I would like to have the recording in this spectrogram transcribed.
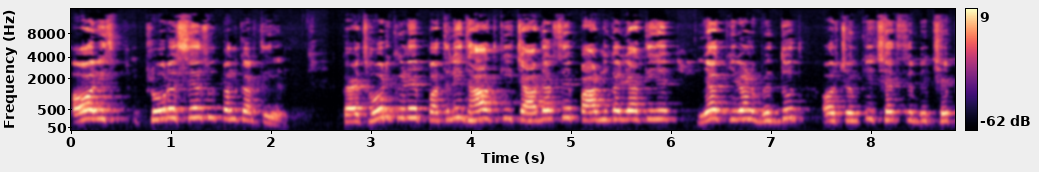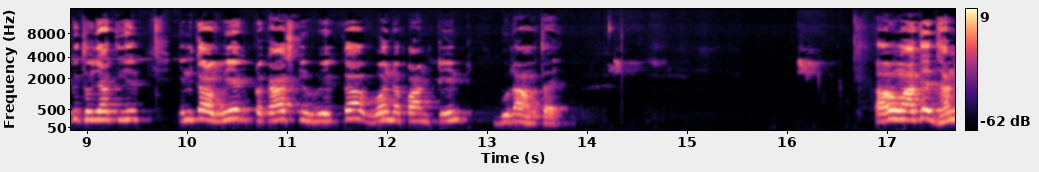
और इस फ्लोरेसेंस उत्पन्न करती है। कैथोड किरणें पतली धात की चादर से पार निकल जाती है, यह किरण विद्युत और चुंबकीय क्षेत्र से विक्षेपित हो जाती है। इनका वेग प्रकाश के वेग का वन अपान टेन गुना होता है। अब हम आते धन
